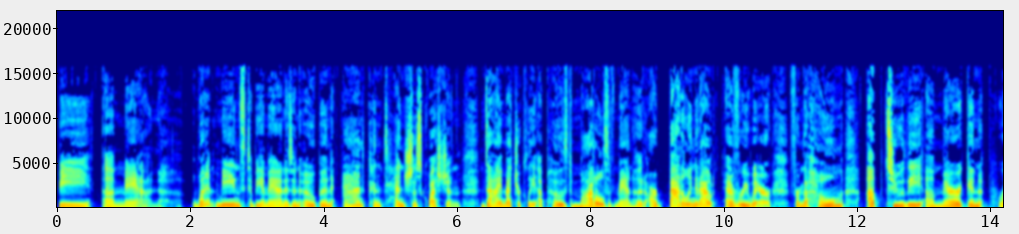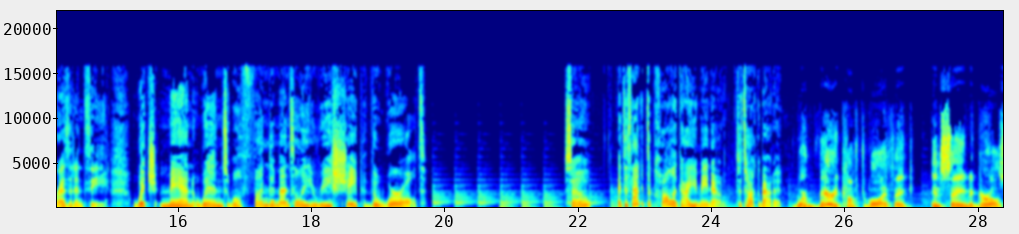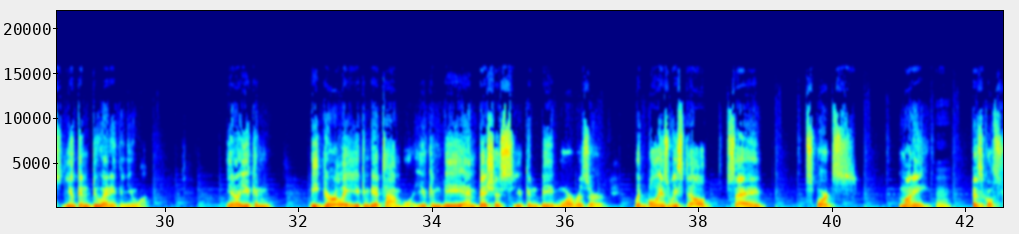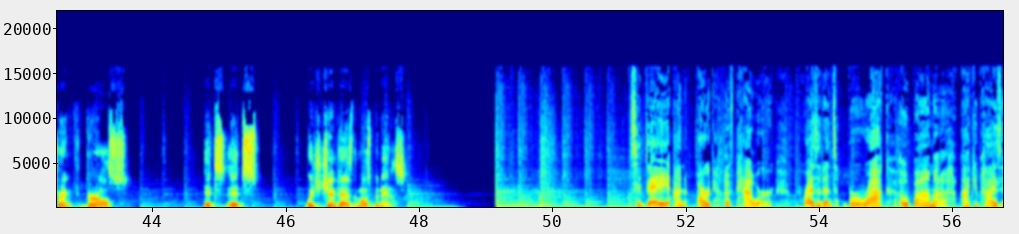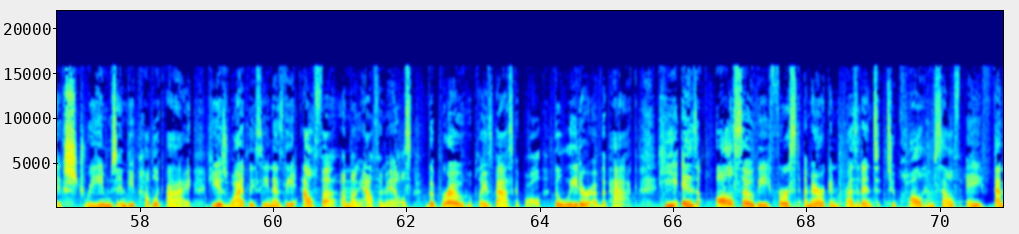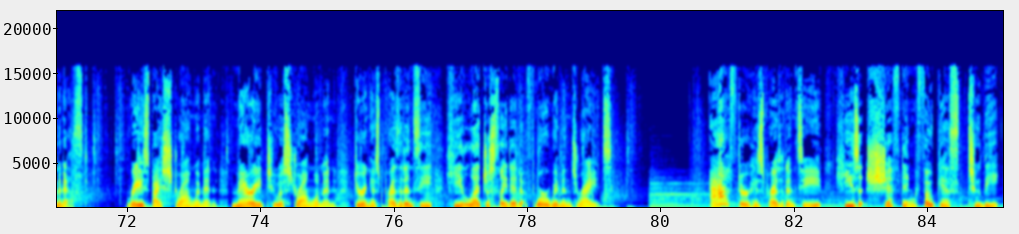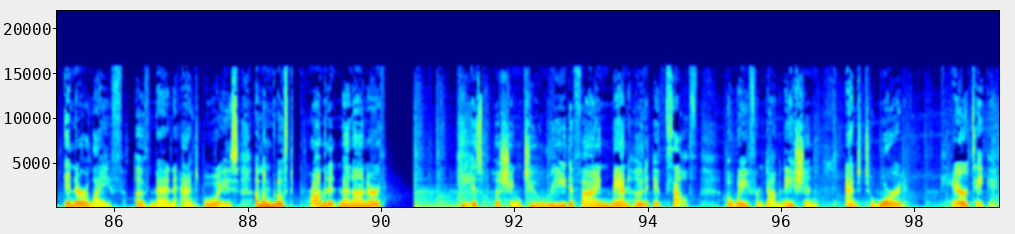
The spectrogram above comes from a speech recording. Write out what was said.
Be a man. What it means to be a man is an open and contentious question. Diametrically opposed models of manhood are battling it out everywhere, from the home up to the American presidency. Which man wins will fundamentally reshape the world. So, I decided to call a guy you may know to talk about it. We're very comfortable, I think, in saying to girls, you can do anything you want. You know, you can be girly, you can be a tomboy. You can be ambitious, you can be more reserved. With boys, we still say sports, money, hmm. physical strength, girls. It's it's which chimp has the most bananas? Today on Art of Power, President Barack Obama occupies extremes in the public eye. He is widely seen as the alpha among alpha males, the bro who plays basketball, the leader of the pack. He is also the first American president to call himself a feminist raised by strong women, married to a strong woman. During his presidency, he legislated for women's rights after his presidency, he's shifting focus to the inner life of men and boys. Among the most prominent men on earth, he is pushing to redefine manhood itself, away from domination and toward caretaking.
